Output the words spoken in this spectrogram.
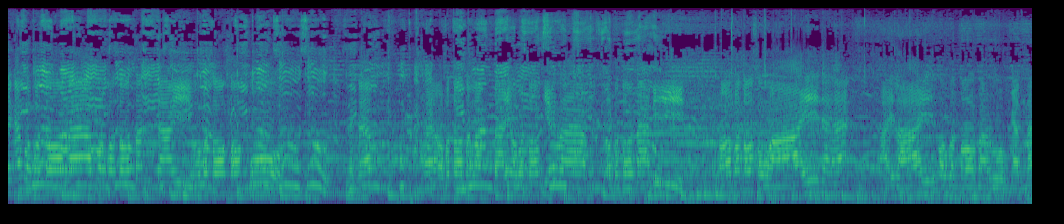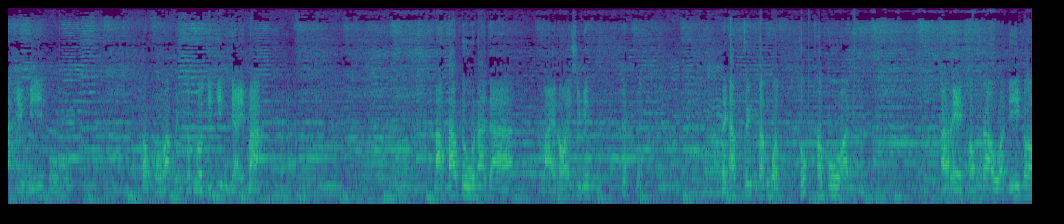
นะครับอบตรามอบตตั้งใจอบตคลองสีโพม่วงสู้สู้นะครับอ่าอบตตลาดใดอบตเกียรามอบตนาดี อบตสวายนะฮะหลายหลายๆอบตมารวมกันนะแห่งนี้โอ้ต้องบอกว่าเป็นขบวนที่ยิ่งใหญ่มากนะฮะนับนับดูน่าจะหลายร้อยชีวิตนะครับซึ่งทั้งหมดทุกขบวนพาเรดของเราวันนี้ก็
